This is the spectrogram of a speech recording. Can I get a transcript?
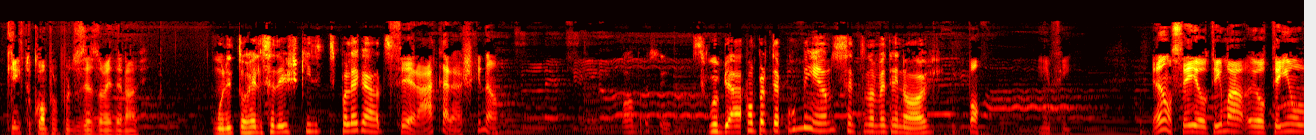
O que que tu compra por 299? Monitor LCD de 15 polegadas. Será, cara? Acho que não. Compra sim. Se bobear, compra até por menos, 199. Bom, enfim. Eu não sei, eu tenho uma. Eu tenho.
